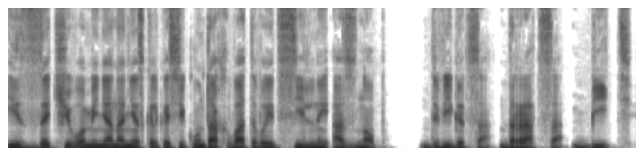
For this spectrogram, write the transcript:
из-за чего меня на несколько секунд охватывает сильный озноб. Двигаться, драться, бить.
